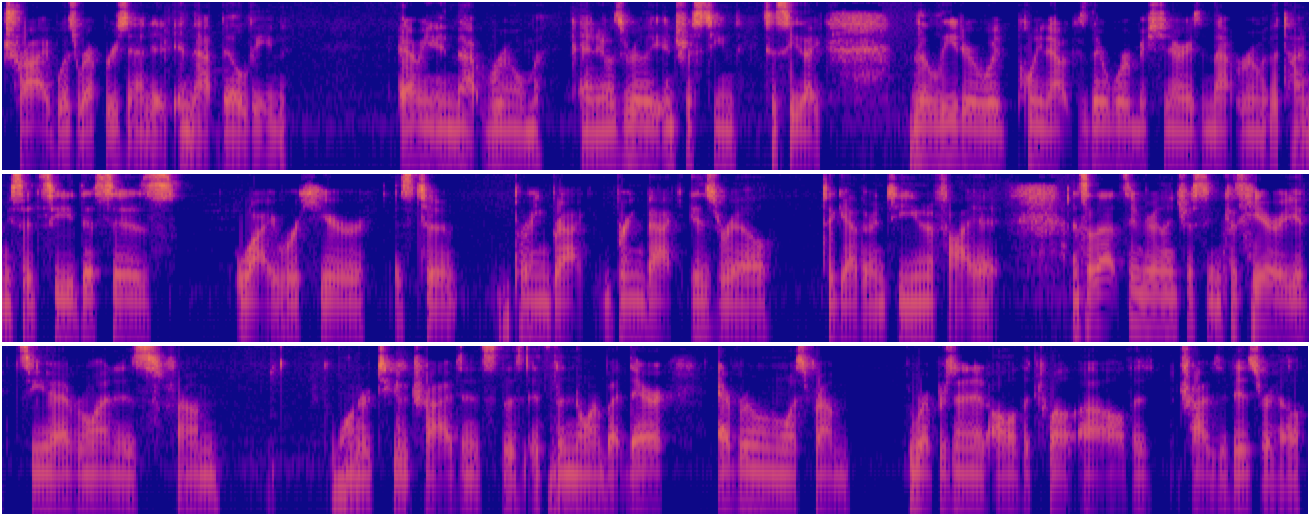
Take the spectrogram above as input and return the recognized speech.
tribe was represented in that building. I mean, in that room, and it was really interesting to see. Like the leader would point out because there were missionaries in that room at the time. He said, "See, this is why we're here: is to bring back bring back Israel together and to unify it. And so that seemed really interesting because here you'd see everyone is from one or two tribes and it's the it's the norm. But there, everyone was from represented all the twelve uh, all the tribes of Israel.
